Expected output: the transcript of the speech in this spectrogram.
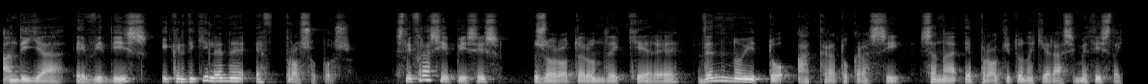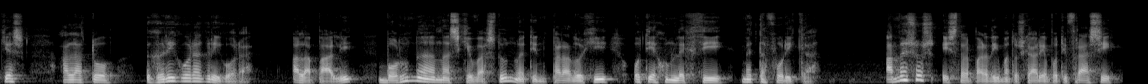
Αντί για ευηδής, οι κριτικοί λένε ευπρόσωπος. Στη φράση επίσης Ζωρότερον δε κέρε δεν εννοεί το άκρατο κρασί σαν να επρόκειτο να κεράσει μεθύστακες, αλλά το γρήγορα γρήγορα. Αλλά πάλι μπορούν να ανασκευαστούν με την παραδοχή ότι έχουν λεχθεί μεταφορικά. Αμέσως ύστερα παραδείγματος χάρη από τη φράση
